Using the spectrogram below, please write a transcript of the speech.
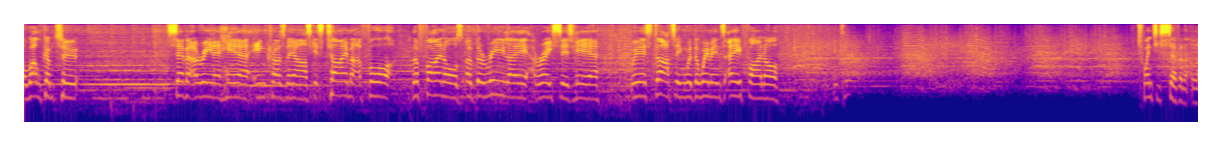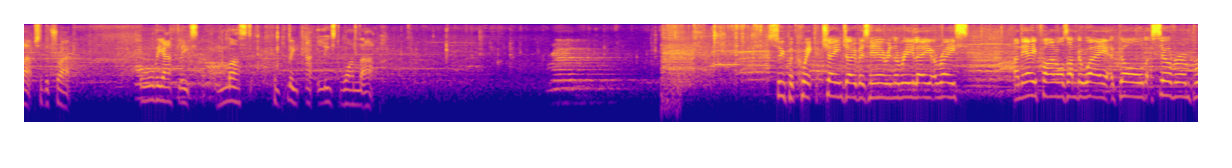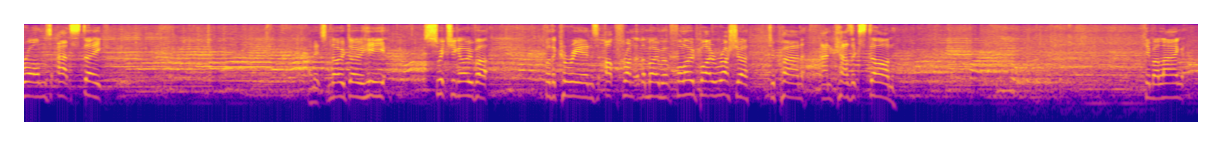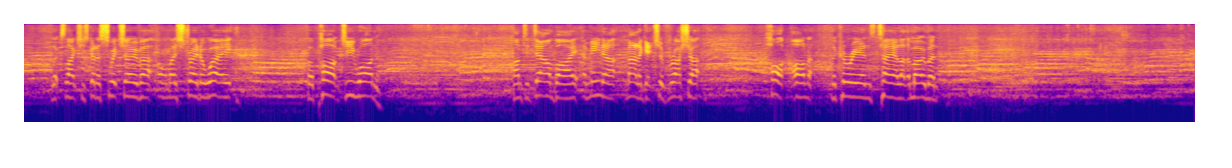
Well, welcome to Sever Arena here in Krasnoyarsk. It's time for the finals of the relay races here. We're starting with the women's A final. Twenty-seven laps of the track. All the athletes must complete at least one lap. Super quick changeovers here in the relay race. And the A finals underway, gold, silver and bronze at stake. And it's No Do-hee switching over for the Koreans up front at the moment, followed by Russia, Japan and Kazakhstan. Kim Lang looks like she's going to switch over almost straight away for Park Ji-won hunted down by Amina Malegic of Russia. Hot on the Koreans' tail at the moment.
